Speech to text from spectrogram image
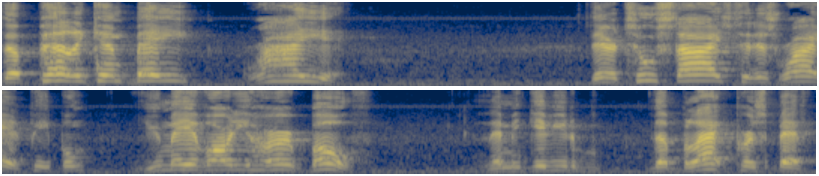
The Pelican Bay riot. There are two sides to this riot, people. You may have already heard both. Let me give you the, the black perspective,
